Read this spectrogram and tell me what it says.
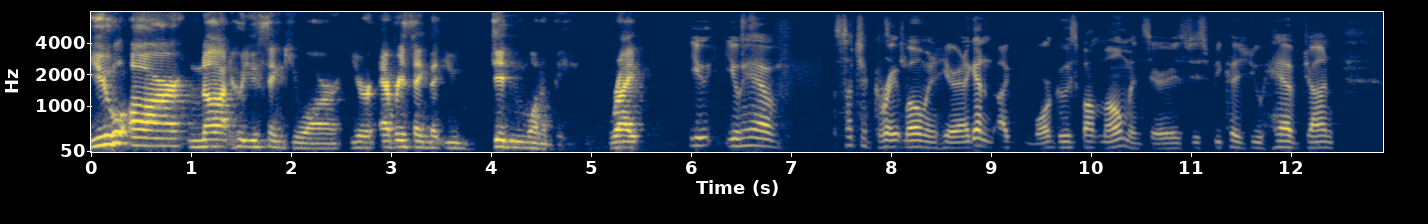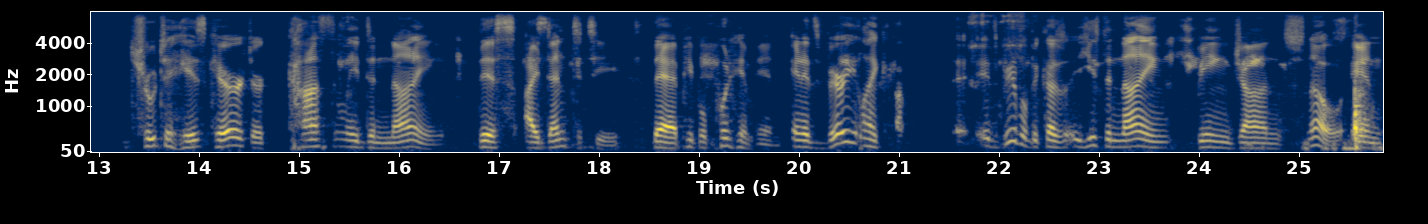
you are not who you think you are. You're everything that you didn't want to be, right? You you have such a great moment here, and again, more goosebump moments here is just because you have Jon, true to his character, constantly denying this identity that people put him in, and it's very like uh, it's beautiful because he's denying being Jon Snow, and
